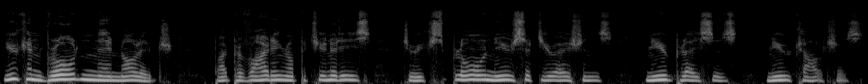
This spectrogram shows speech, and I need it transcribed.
You can broaden their knowledge by providing opportunities to explore new situations, new places, new cultures.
